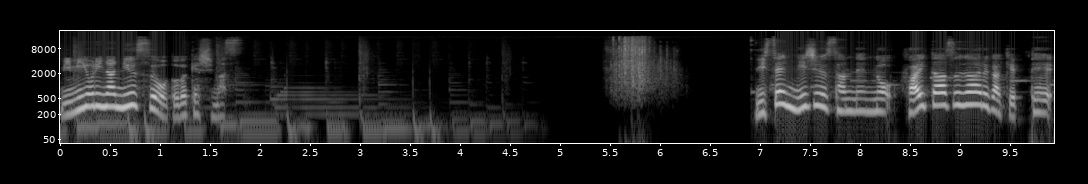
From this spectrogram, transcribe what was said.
耳寄りなニュースをお届けします。2023年のファイターズガールが決定。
